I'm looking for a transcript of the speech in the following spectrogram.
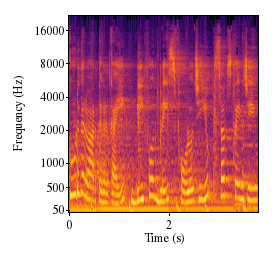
കൂടുതൽ വാർത്തകൾക്കായി ബി ഫോർ ബ്ലേസ് ഫോളോ ചെയ്യൂ സബ്സ്ക്രൈബ് ചെയ്യൂ.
